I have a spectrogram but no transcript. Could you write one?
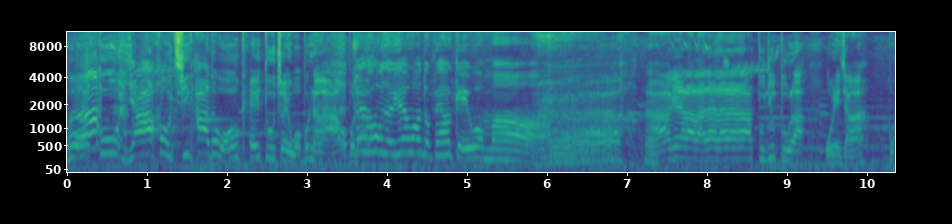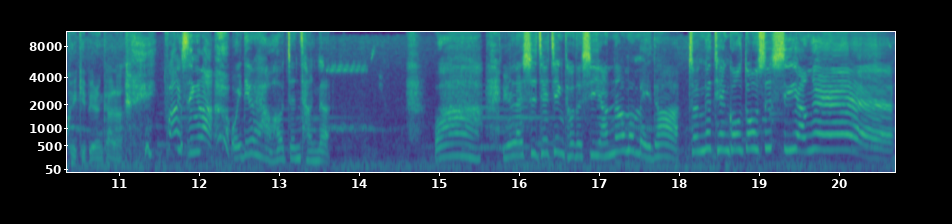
我不要，其他的我 OK，嘟嘴我不能啊，我不能。最后的愿望都不要给我嘛。啊，OK 啦，来来来来来，嘟就嘟啦。我跟你讲啊，不可以给别人看啊。放心啦，我一定会好好珍藏的。哇，原来世界尽头的夕阳那么美的，整个天空都是夕阳哎。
